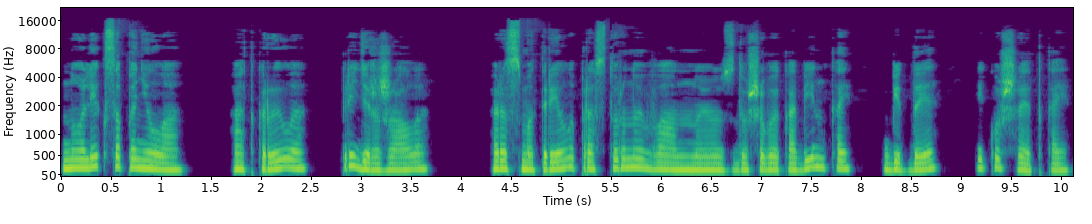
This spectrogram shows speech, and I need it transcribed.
Но Алекса поняла, открыла, придержала, рассмотрела просторную ванную с душевой кабинкой, биде и кушеткой.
